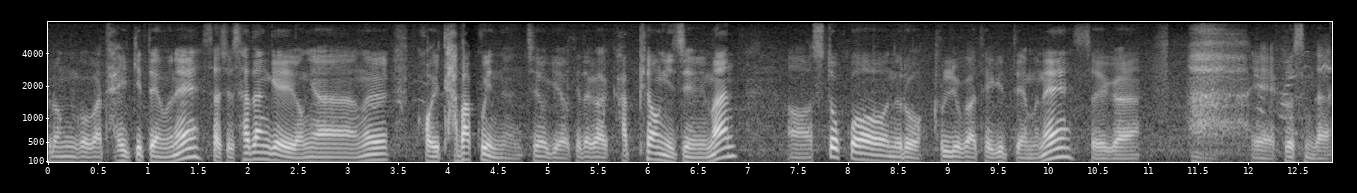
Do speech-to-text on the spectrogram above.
그런 거가 다 있기 때문에 사실 4단계의 영향을 거의 다 받고 있는 지역이에요. 게다가 가평이지만 어, 수도권으로 분류가 되기 때문에 저희가 하, 예 그렇습니다.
